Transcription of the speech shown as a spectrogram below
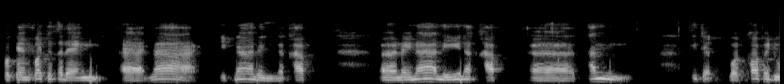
โปรแกรมก็จะแสดงหน้าอีกหน้าหนึ่งนะครับ ในหน้านี้นะครับท่านที่จะกดเข้าไปดู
